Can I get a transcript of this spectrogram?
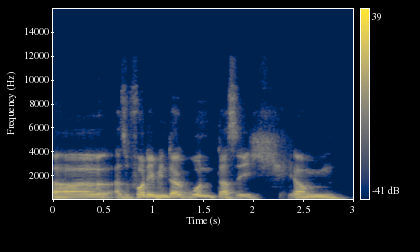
äh, also vor dem Hintergrund, dass ich ähm,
